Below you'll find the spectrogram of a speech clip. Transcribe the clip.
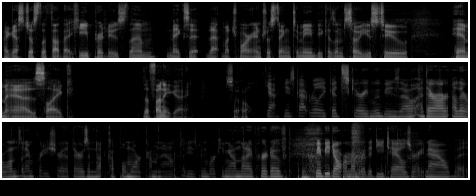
I guess just the thought that he produced them makes it that much more interesting to me because I'm so used to him as like the funny guy. So Yeah, he's got really good scary movies though. Uh, There are other ones, and I'm pretty sure that there's a couple more coming out that he's been working on that I've heard of. Maybe don't remember the details right now, but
